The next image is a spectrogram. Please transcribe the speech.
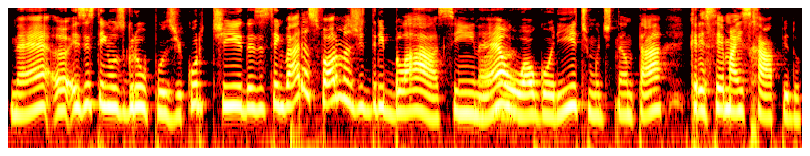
né? Uh, existem os grupos de curtida, existem várias formas de driblar, assim, né? Uhum. O algoritmo, de tentar crescer mais rápido.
